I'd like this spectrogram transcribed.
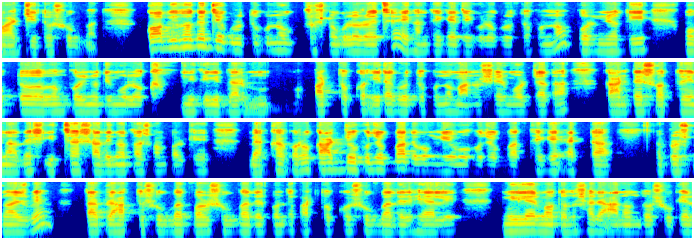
মার্জিত সুখবাদ। ক বিভাগের যে গুরুত্বপূর্ণ প্রশ্নগুলো রয়েছে, এখান থেকে যেগুলো গুরুত্বপূর্ণ, পরিণতি মুক্ত এবং পরিণতিমূলক নীতিবিদ্যার পার্থক্য, এটা গুরুত্বপূর্ণ। মানুষের মর্যাদা কান্টের সত্যহীন আদেশ ইচ্ছার স্বাধীনতা সম্পর্কে ব্যাখ্যা করো। কার্য উপযোগবাদ এবং নিয়ম উপযোগবাদ থেকে একটা প্রশ্ন আসবে। তারপরে আত্মসুখবাদ, পরসুখবাদের মধ্যে পার্থক্য, সুখবাদের হেয়ালি, মিলের মত অনুসারে আনন্দ, সুখের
